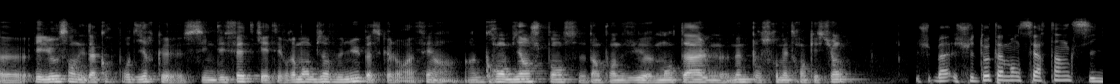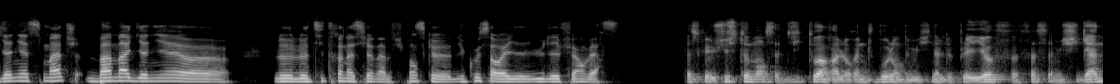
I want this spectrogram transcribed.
Euh, Elios, on est d'accord pour dire que c'est une défaite qui a été vraiment bienvenue parce qu'elle aura fait un, grand bien, je pense, d'un point de vue euh, mental, même pour se remettre en question. Je, bah, suis totalement certain que s'ils gagnaient ce match, Bama gagnait euh, le, titre national. Je pense que du coup, ça aurait eu l'effet inverse. Parce que justement, cette victoire à l'Orange Bowl en demi-finale de playoff face à Michigan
